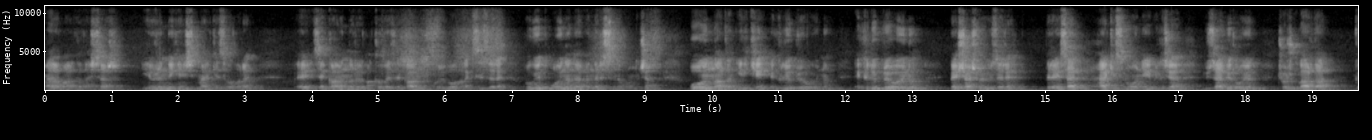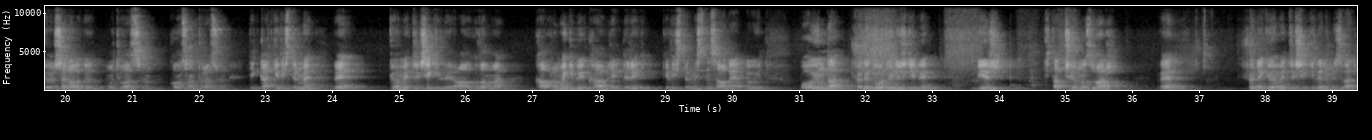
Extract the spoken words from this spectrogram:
Merhaba arkadaşlar. Ürünlü Gençlik Merkezi olarak ve Zeka Oyunları, Akıl ve Zeka Oyunları Kulübü olarak sizlere bugün oyun öner- önerisinde bulunacağım. Bu oyunlardan ilki Equilibrio oyunu. Equilibrio oyunu 5 yaş ve üzeri bireysel herkesin oynayabileceği güzel bir oyun. Çocuklarda görsel algı, motivasyon, konsantrasyon, dikkat geliştirme ve geometrik şekilleri algılama, kavrama gibi kabiliyetleri geliştirmesini sağlayan bir oyun. Bu oyunda şöyle gördüğünüz gibi bir kitapçığımız var ve şöyle geometrik şekillerimiz var.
